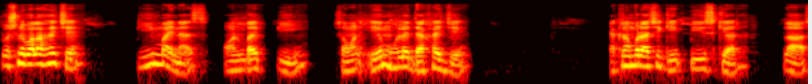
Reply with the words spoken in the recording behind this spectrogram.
প্রশ্নে বলা হয়েছে, P minus one by P সমান এম হলে দেখায় যে, এক নম্বর আছে কি? P square plus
